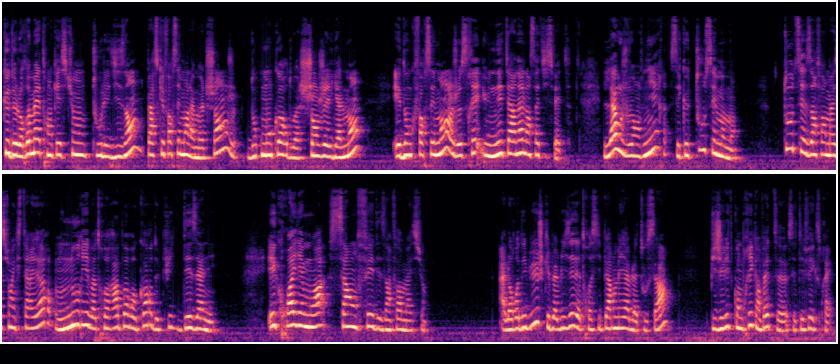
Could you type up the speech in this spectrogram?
que de le remettre en question tous les 10 ans, parce que forcément la mode change, donc mon corps doit changer également, et donc forcément je serai une éternelle insatisfaite. Là où je veux en venir, c'est que tous ces moments, toutes ces informations extérieures ont nourri votre rapport au corps depuis des années. Et croyez-moi, ça en fait des informations. Alors au début, je culpabilisais d'être aussi perméable à tout ça, puis j'ai vite compris qu'en fait, euh, c'était fait exprès.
